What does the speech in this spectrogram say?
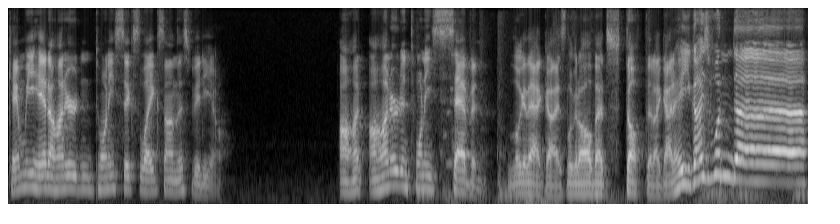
can we hit 126 likes on this video? 127. Look at that, guys. Look at all that stuff that I got. Hey, you guys wouldn't, uh,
